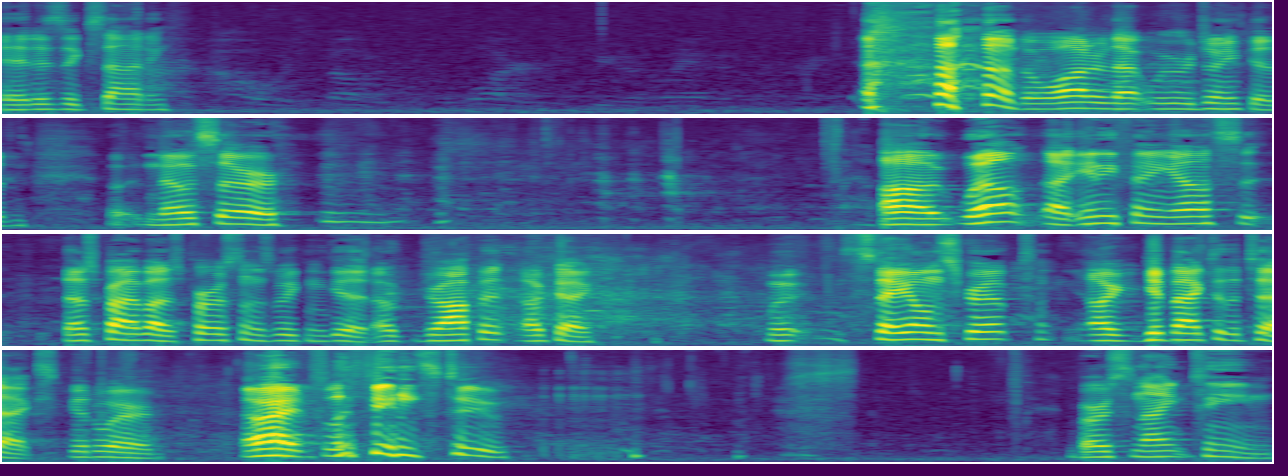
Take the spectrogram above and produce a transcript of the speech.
it is exciting. the water that we were drinking. No, sir. Uh, well, uh, anything else? That's probably about as personal as we can get. Oh, drop it? Okay. Stay on script. Right, get back to the text. Good word. All right, Philippians 2, verse 19.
